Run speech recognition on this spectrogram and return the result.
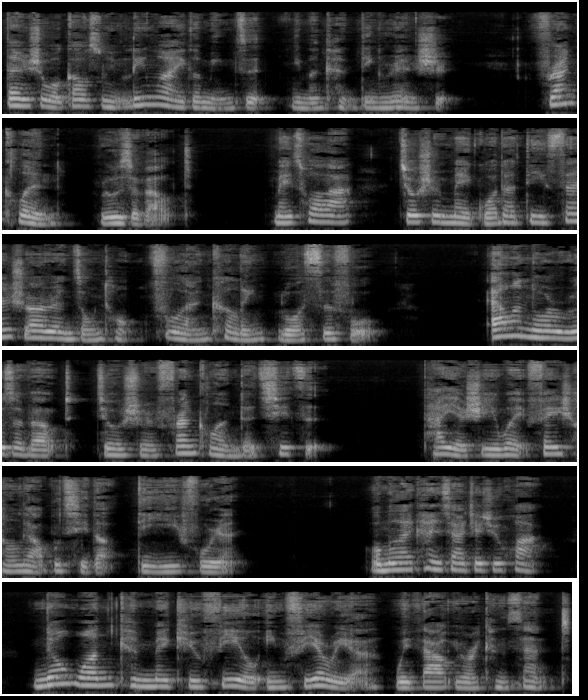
但是我告诉你另外一个名字，你们肯定认识，Franklin Roosevelt。没错啦，就是美国的第三十二任总统富兰克林·罗斯福。Eleanor Roosevelt 就是 Franklin 的妻子，她也是一位非常了不起的第一夫人。我们来看一下这句话：No one can make you feel inferior without your consent.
